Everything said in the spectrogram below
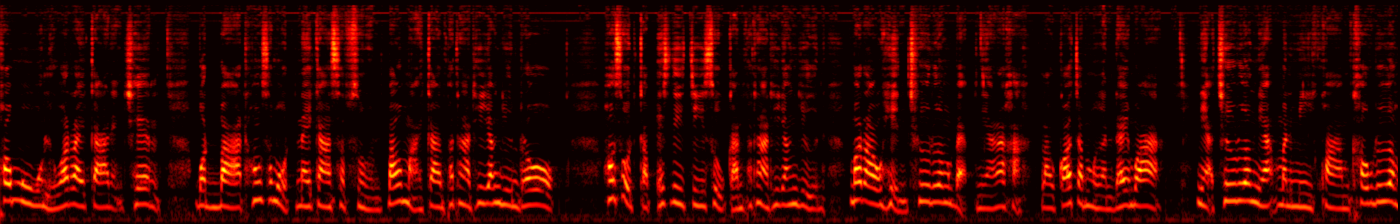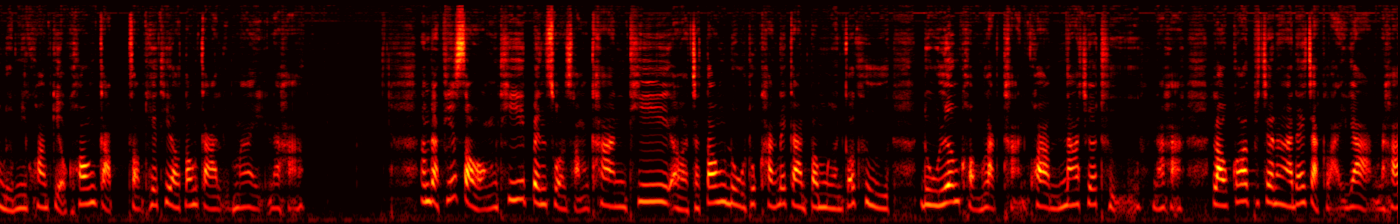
ข้อมูลหรือว่ารายการอย่างเช่น บทบาทห้องสมุดในการสนับสนุนเป้าหมายการพัฒนาที่ยั่งยืนโรค ห้องสมุดกับ SDG สู่การพัฒนาที่ยั่งยืน เมื่อเราเห็นชื่อเรื่องแบบนี้นะคะ เราก็จะเมินได้ว่าเนี่ยชื่อเรื่องนี้มันมีความเข้าเรื่องหรือมีความเกี่ยวข้องกับสองเทศที่เราต้องการหรือไม่นะคะ ลำดับที่ 2 ที่เป็นส่วนสำคัญที่จะต้องดูทุกครั้งในการประเมินก็คือ ดูเรื่องของหลักฐานความน่าเชื่อถือนะคะเราก็พิจารณาได้จากหลายอย่างนะคะ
